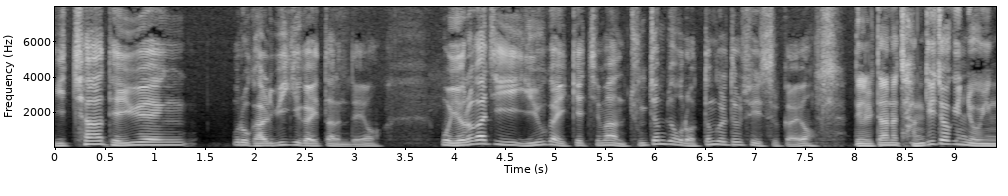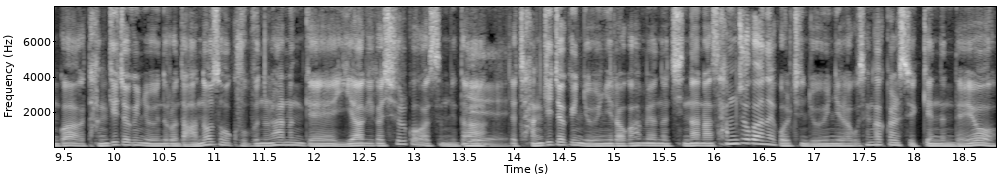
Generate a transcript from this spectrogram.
2차 대유행 으로 갈 위기가 있다는데요. 뭐 여러 가지 이유가 있겠지만 중점적으로 어떤 걸 들 수 있을까요? 네, 일단은 장기적인 요인과 단기적인 요인으로 나눠서 구분을 하는 게 이해하기가 쉬울 것 같습니다. 예. 장기적인 요인이라고 하면은 지난 한 3주간에 걸친 요인이라고 생각할 수 있겠는데요.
